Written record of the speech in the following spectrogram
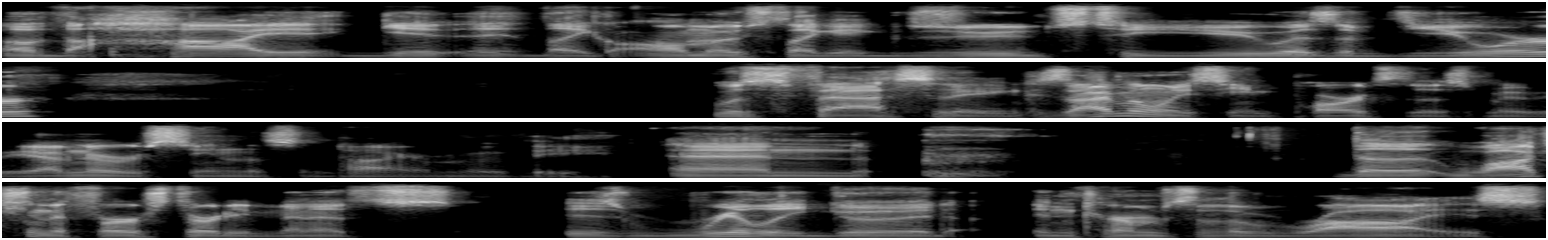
of the high it get it like almost like exudes to you as a viewer was fascinating because I've only seen parts of this movie. I've never seen this entire movie. And the watching the first 30 minutes is really good in terms of the rise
